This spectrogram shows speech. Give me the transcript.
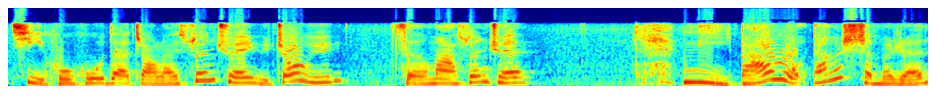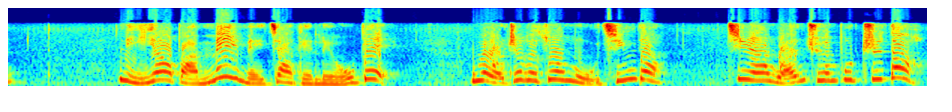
气呼呼地找来孙权与周瑜，责骂孙权：“你把我当什么人？你要把妹妹嫁给刘备，我这个做母亲的竟然完全不知道！”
